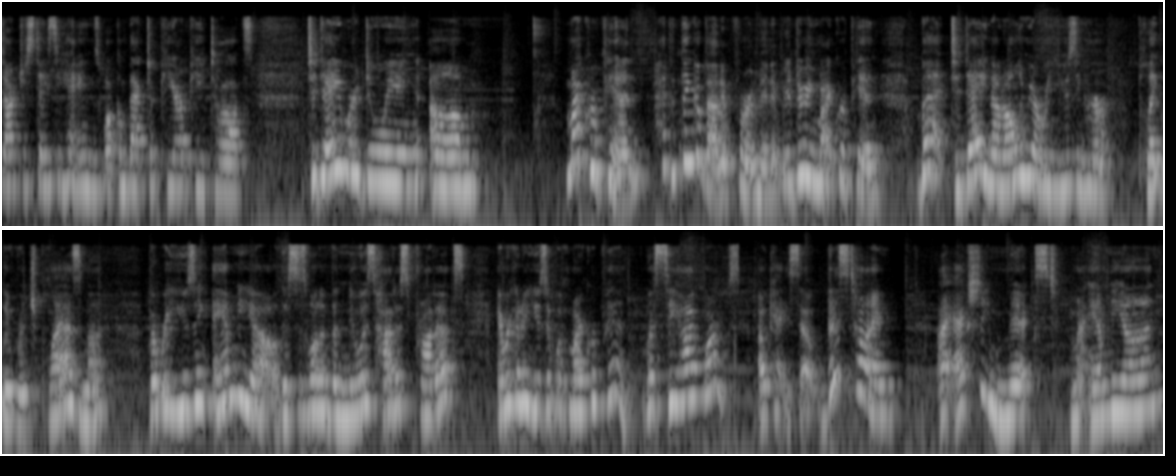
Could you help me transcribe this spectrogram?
Dr. Stacy Haynes. Welcome back to PRP Talks. Today we're doing um, micropen. I had to think about it for a minute. We're doing micropen. But today, not only are we using her platelet-rich plasma, but we're using Amnio. This is one of the newest, hottest products, and we're going to use it with micropen. Let's see how it works. Okay, so this time I actually mixed my Amnion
